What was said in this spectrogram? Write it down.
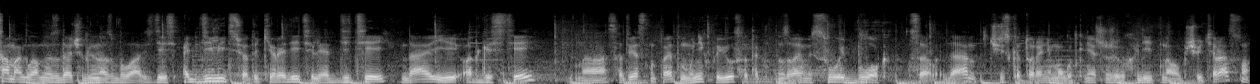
Самая главная задача для нас была здесь отделить все-таки родителей от детей да, и от гостей. А, соответственно, поэтому у них появился так называемый свой блок целый, да, через который они могут, конечно же, выходить на общую террасу.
